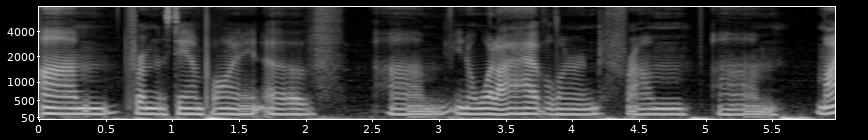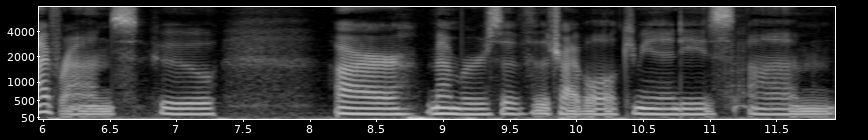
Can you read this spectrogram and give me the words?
Um, from the standpoint of um, you know what I have learned from um, my friends who are members of the tribal communities, um,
